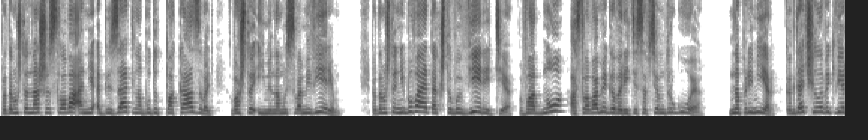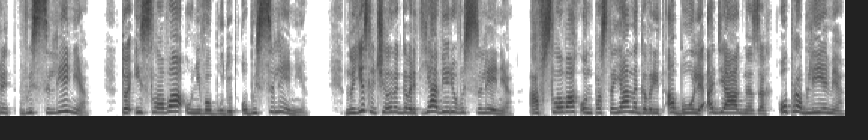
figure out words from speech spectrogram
Потому что наши слова, они обязательно будут показывать, во что именно мы с вами верим. Потому что не бывает так, что вы верите в одно, а словами говорите совсем другое. Например, когда человек верит в исцеление, то и слова у него будут об исцелении. Но если человек говорит «я верю в исцеление», а в словах он постоянно говорит о боли, о диагнозах, о проблеме,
